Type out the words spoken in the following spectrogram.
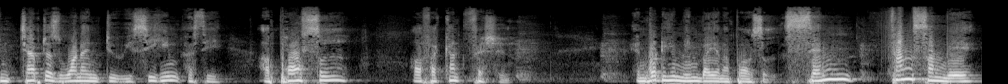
in chapters 1 and 2, we see him as the apostle of a confession. And what do you mean by an apostle? Sent from somewhere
